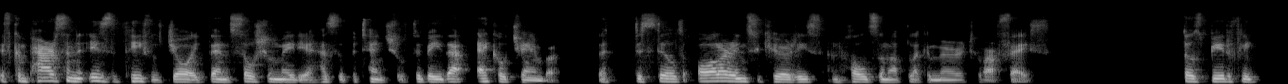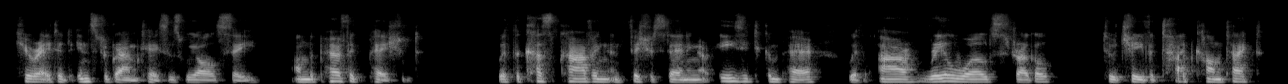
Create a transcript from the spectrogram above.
If comparison is the thief of joy, then social media has the potential to be that echo chamber that distills all our insecurities and holds them up like a mirror to our face. Those beautifully curated Instagram cases we all see on the perfect patient with the cusp carving and fissure staining are easy to compare with our real world struggle to achieve a tight contact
